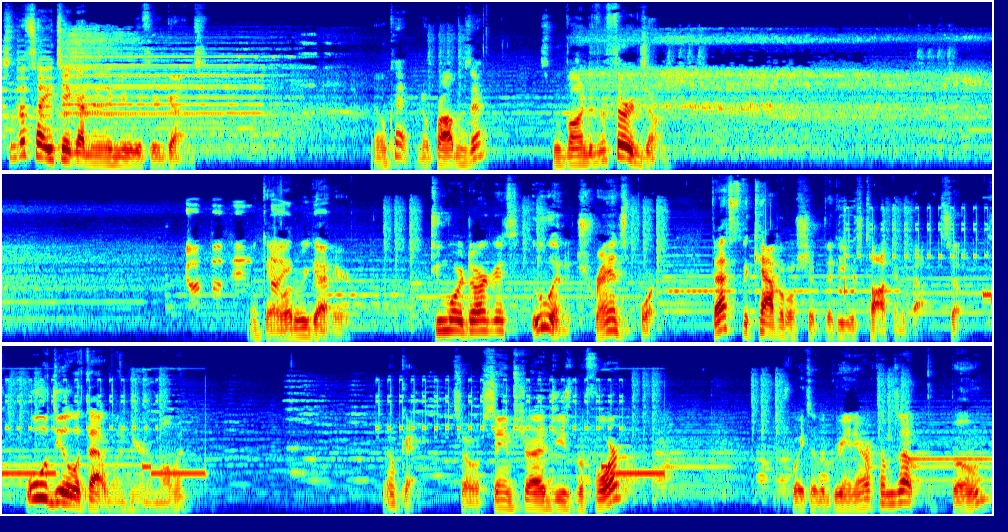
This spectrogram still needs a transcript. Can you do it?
So that's how you take out an enemy with your guns. Okay, no problems there. Let's move on to the third zone. Okay, what do we got here? Two more targets. Ooh, and a transport. That's the capital ship that he was talking about. So we'll deal with that one here in a moment. Okay, so same strategy as before. Wait till the green arrow comes up. Boom.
